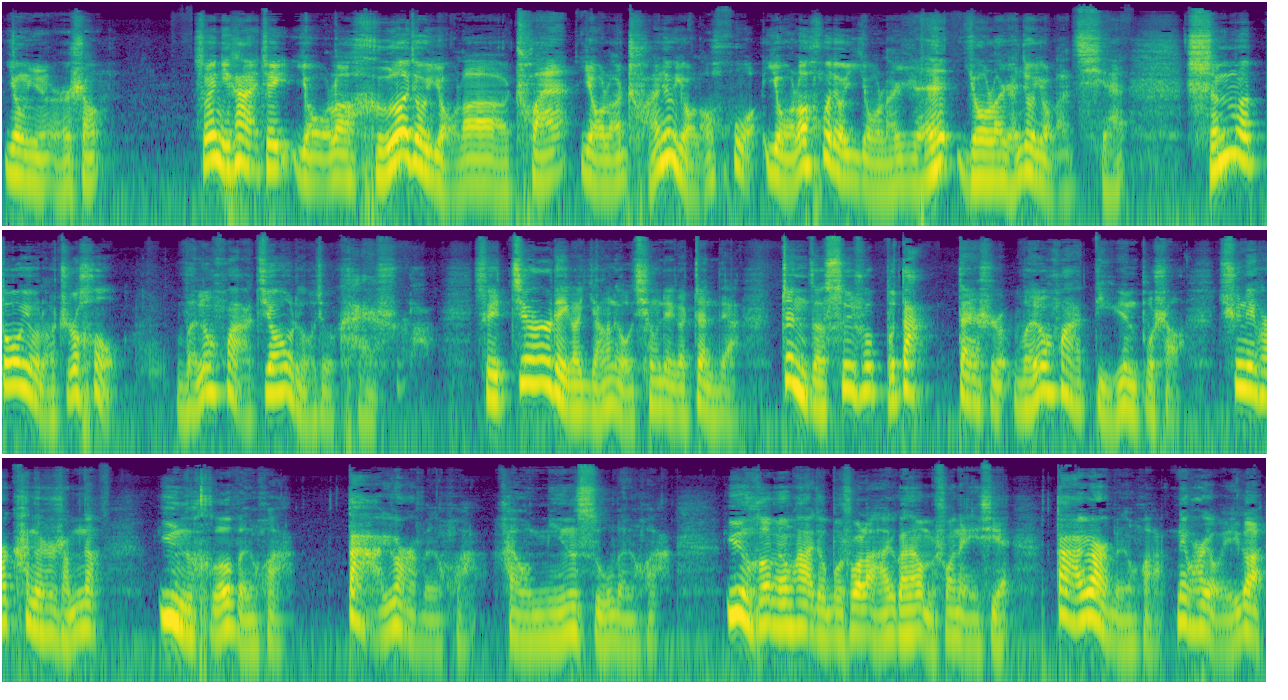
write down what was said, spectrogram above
应运而生。所以你看，这有了河就有了船，有了船就有了货，有了货就有了人，有了人就有了钱，什么都有了之后，文化交流就开始了。所以今儿这个杨柳青这个镇子呀，镇子虽说不大，但是文化底蕴不少。去那块看的是什么呢？运河文化、大院文化，还有民俗文化。运河文化就不说了啊，就刚才我们说那一些。大院文化那块有一个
